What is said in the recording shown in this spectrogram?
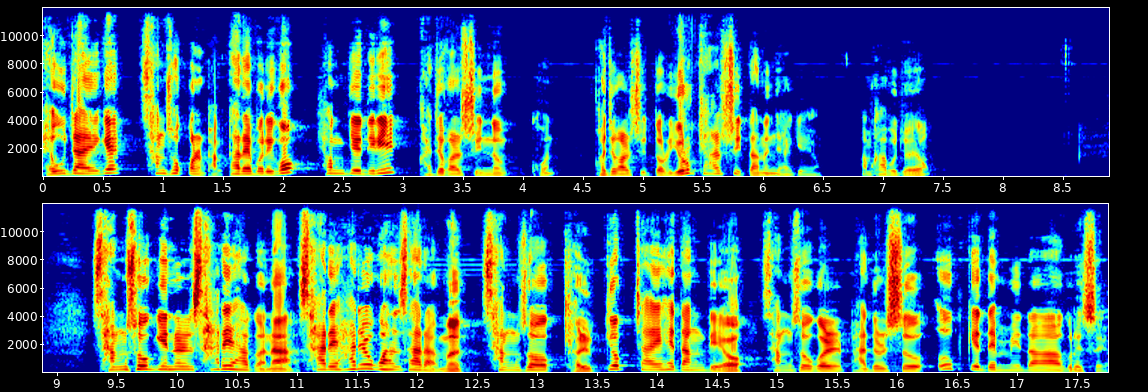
배우자에게 상속권을 박탈해버리고 형제들이 가져갈 수 있는 권, 가져갈 수 있도록 이렇게 할 수 있다는 이야기예요. 한번 가보죠요. 상속인을 살해하거나 살해하려고 한 사람은 상속 결격자에 해당되어 상속을 받을 수 없게 됩니다. 그랬어요.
